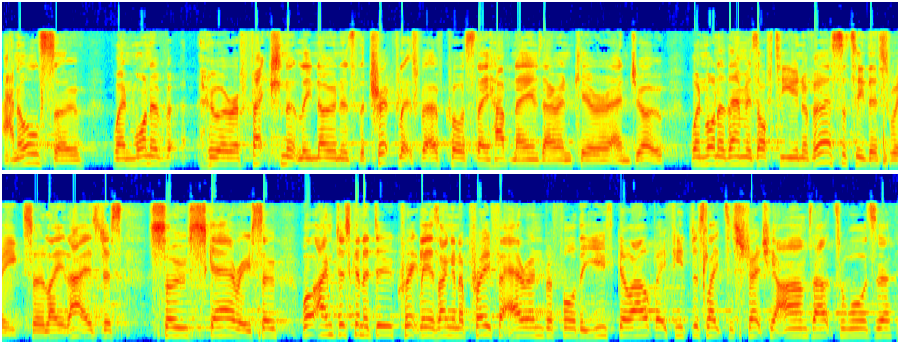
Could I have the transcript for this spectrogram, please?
and also when one of who are affectionately known as the triplets, but of course they have names Erin, Kira, and Joe. When one of them is off to university this week, so like that is just so scary. So what I'm just going to do quickly is I'm going to pray for Erin before the youth go out. But if you'd just like to stretch your arms out towards her,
